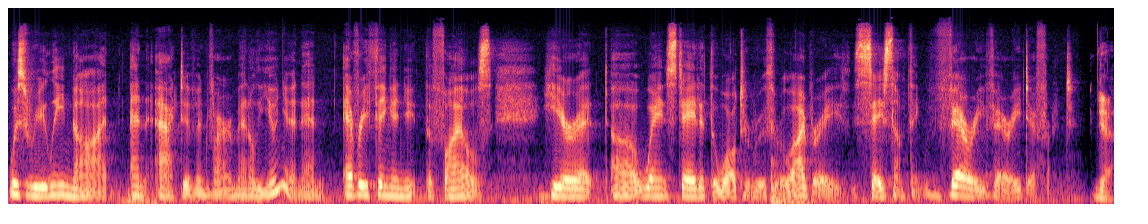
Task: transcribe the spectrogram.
was really not an active environmental union. And everything in the files here at uh, Wayne State at the Walter Reuther Library say something very, very different. Yeah,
